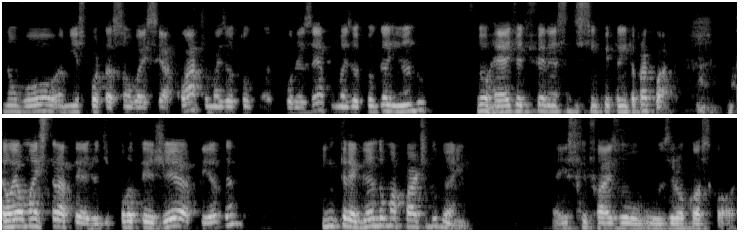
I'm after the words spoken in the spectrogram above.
não vou, a minha exportação vai ser a 4, mas eu tô, por exemplo, mas eu estou ganhando no hedge a diferença de 5,30 para 4. Então é uma estratégia de proteger a perda, entregando uma parte do ganho. É isso que faz o, o zero cost collar.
